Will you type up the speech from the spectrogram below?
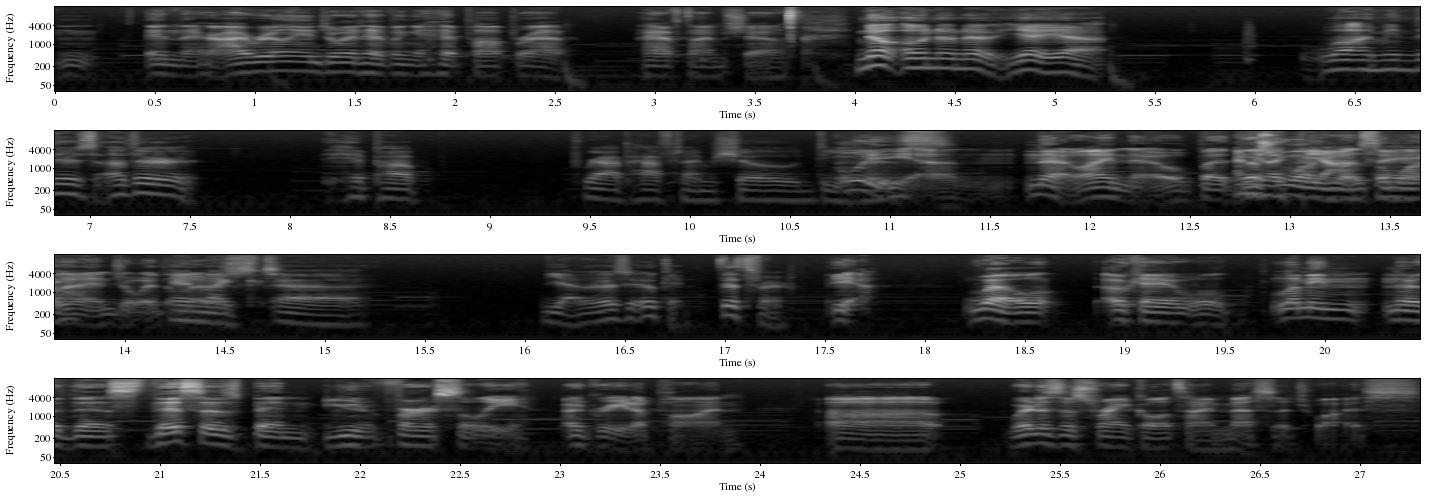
in- there. I really enjoyed having a hip hop rap halftime show. no, oh no, no, yeah, yeah. Well, I mean, there's other hip hop rap halftime show divas. Well, yeah, no, I know, but I mean, this like one was the one I enjoyed the and most. like uh, yeah, there's okay, that's fair. Yeah. Well, okay, well, let me know this. This has been universally agreed upon. Uh, where does this rank all time message wise?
